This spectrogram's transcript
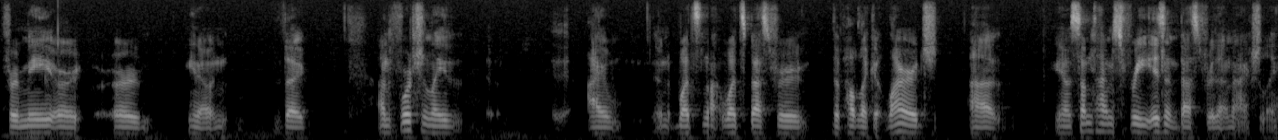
for me or or you know the unfortunately I what's not what's best for the public at large. Uh, you know, sometimes free isn't best for them actually.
